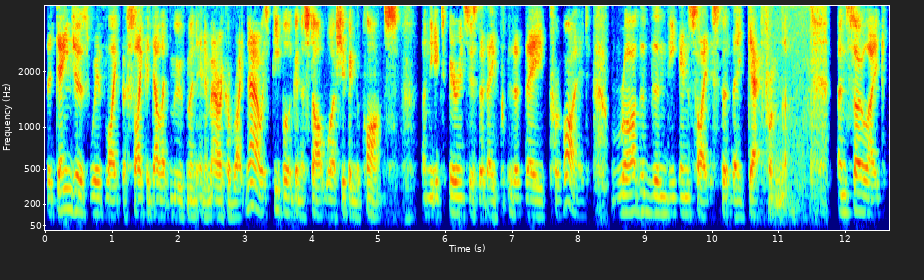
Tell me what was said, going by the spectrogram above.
the dangers with like the psychedelic movement in America right now is people are going to start worshiping the plants and the experiences that they that they provide rather than the insights that they get from them. And so like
